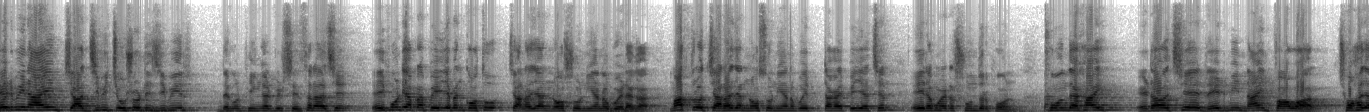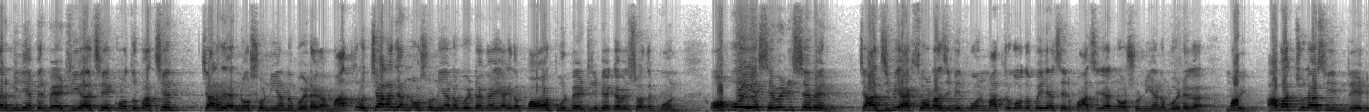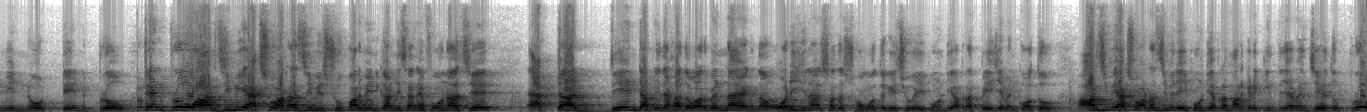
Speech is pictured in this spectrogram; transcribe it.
রেডমি নাইন চার জিবি চৌষট্টি জিবির দেখুন ফিঙ্গারপ্রিন্ট সেন্সার আছে। এই ফোনটি আপনারা পেয়ে যাবেন কত? চার হাজার নশো নিরানব্বই টাকা। মাত্র চার হাজার নশো নিরানব্বই টাকায় পেয়ে যাচ্ছেন। এইরকম একটা সুন্দর ফোন ফোন দেখাই এটা হচ্ছে রেডমি নাইন পাওয়ার ছ হাজার মিলিয়াপের ব্যাটারি আছে, কত পাচ্ছেন? চার হাজার নশো নিরানব্বই টাকা। মাত্র চার হাজার নশো নিরানব্বই টাকায় একদম পাওয়ারফুল ব্যাটারি ব্যাকআপের সাথে phone Oppo A seventy seven চার জিবি একশো আঠাশ জিবির ফোন মাত্র কত পেয়ে যাচ্ছেন? পাঁচ হাজার নশো নিরানব্বই টাকা। আবার চলে আসি Redmi note ten pro ten pro আট জিবি একশো আঠাশ জিবির সুপার মিন কন্ডিশনে ফোন আছে। একটা ডেন্ট আপনি দেখাতে পারবেন না, একদম অরিজিনাল সাথে সমস্ত কিছু এই ফোনটি আপনারা পেয়ে যাবেন কত? আট জিবি একশো আঠাশ জিবির এই ফোনটি আপনারা মার্কেটে কিনতে যাবেন, যেহেতু প্রো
